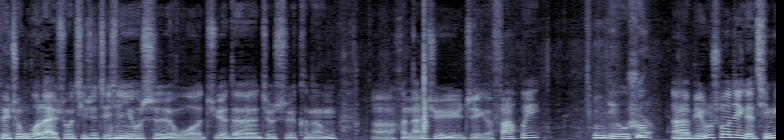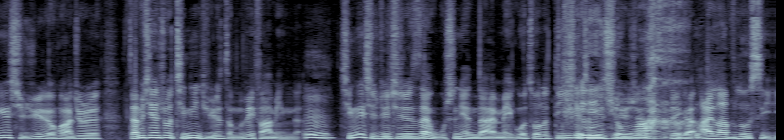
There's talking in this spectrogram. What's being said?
对中国来说，其实这些嗯优势我觉得就是可能呃很难去这个发挥。嗯，比如说，呃，比如说这个情景喜剧的话，就是咱们先说情景喜剧是怎么被发明的。嗯情景喜剧其实在五十年代，美国做的第一个 情景喜剧是这个《I Love Lucy》。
